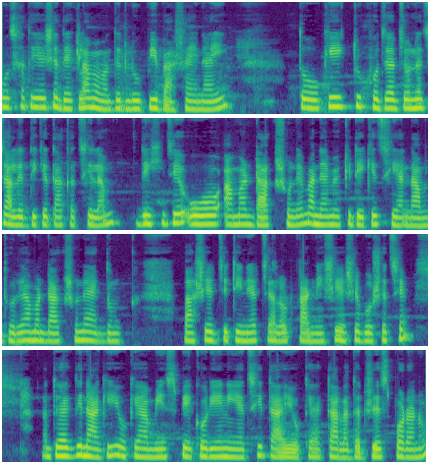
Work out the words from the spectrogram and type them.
গোছাতে এসে দেখলাম আমাদের লুপি বাসায় নাই। তো ওকে একটু খোঁজার জন্য চালের দিকে তাকাচ্ছিলাম। দেখি যে ও আমার ডাক শুনে মানে আমি ওকে ডেকেছি আর নাম ধরে, আমার ডাক শুনে একদম পাশের যে টিনের চালর কার্নিশে এসে বসেছে। দু একদিন আগেই ওকে আমি স্প্রে করিয়ে নিয়েছি, তাই ওকে একটা আলাদা ড্রেস পরানো।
